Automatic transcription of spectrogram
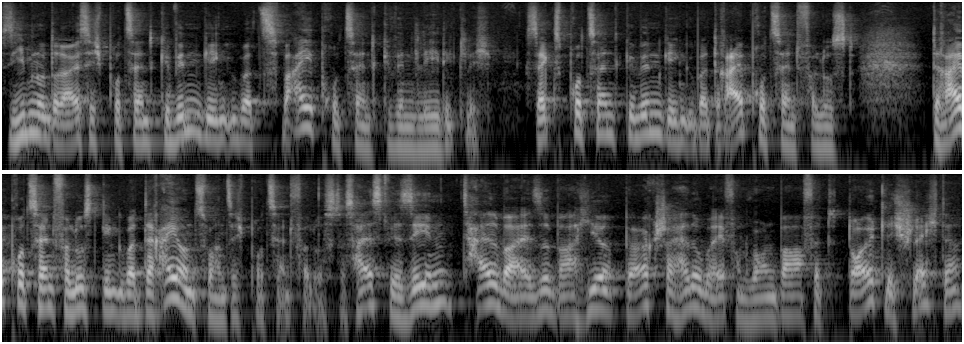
37% Gewinn gegenüber 2% Gewinn lediglich, 6% Gewinn gegenüber 3% Verlust, 3% Verlust gegenüber 23% Verlust. Das heißt, wir sehen, teilweise war hier Berkshire Hathaway von Warren Buffett deutlich schlechter,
